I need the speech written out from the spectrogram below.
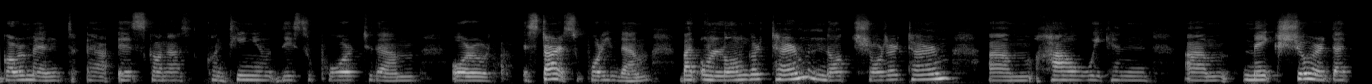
government uh, is going to continue this support to them or start supporting them, but on longer term, not shorter term, um, how we can um, make sure that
